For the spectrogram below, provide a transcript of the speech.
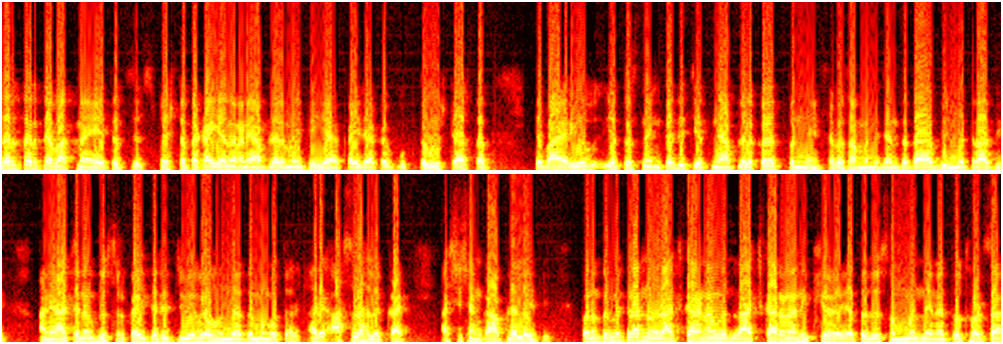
जर तर त्या बातम्या आहेत तर स्पष्टता काही येणार नाही आपल्याला माहिती आहे या काही ज्या काही गुप्त गोष्टी असतात ते बाहेर येऊ येतच नाही कधीच येत नाही आपल्याला कळत पण नाही. सर्वसामान्य जनता त्या भिन्नत राहते आणि अचानक दुसरं काहीतरी वेगळं होऊन जातं मग होतं अरे अरे असं झालं काय? अशी शंका आपल्याला येते. परंतु मित्रांनो राजकारणामध्ये राजकारण आणि खेळ याचा जो संबंध आहे ना तो थोडासा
